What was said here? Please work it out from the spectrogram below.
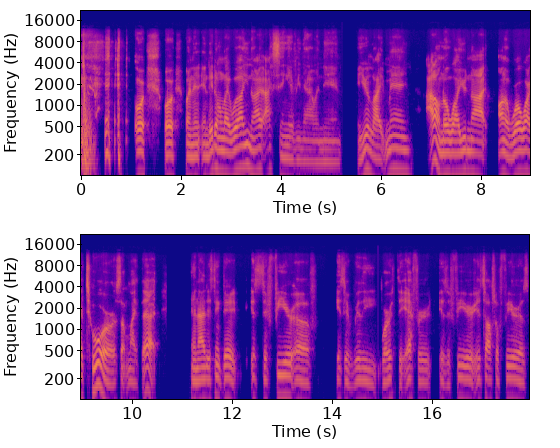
or or and they don't like. Well, you know, I, I sing every now and then, and you're like, man, I don't know why you're not on a worldwide tour or something like that. And I just think that it's the fear of is it really worth the effort? Is it fear? It's also fear as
